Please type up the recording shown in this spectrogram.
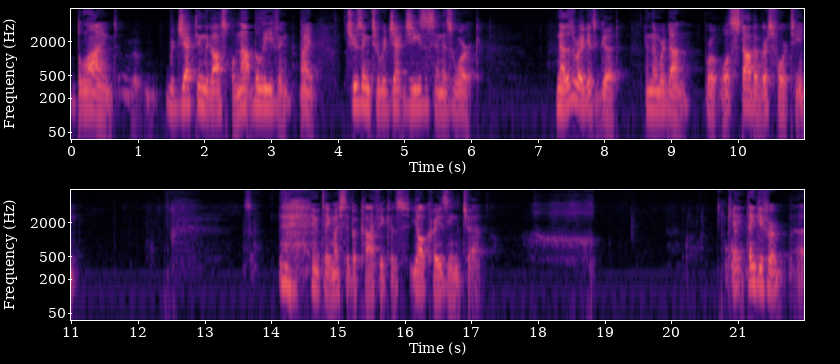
blind, rejecting the gospel, not believing, right? Choosing to reject Jesus and his work. Now this is where it gets good, and then we're done. We'll, we'll stop at verse 14. So, let me take my sip of coffee because y'all crazy in the chat. Okay, thank you for uh,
